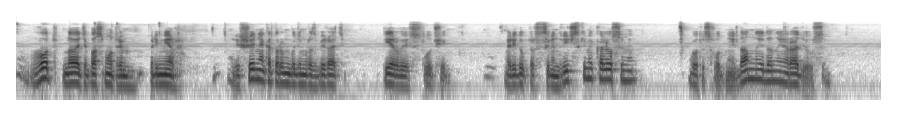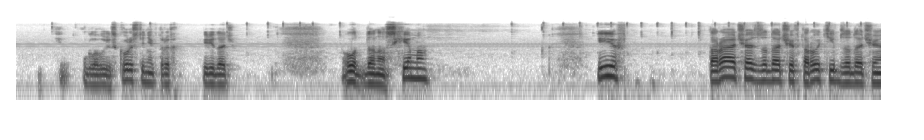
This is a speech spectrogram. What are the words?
Вот, давайте посмотрим пример решения, который мы будем разбирать. Первый случай. Редуктор с цилиндрическими колесами. Вот исходные данные, данные радиусы. Угловые скорости некоторых передач. Вот дана схема. И вторая часть задачи, второй тип задачи,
